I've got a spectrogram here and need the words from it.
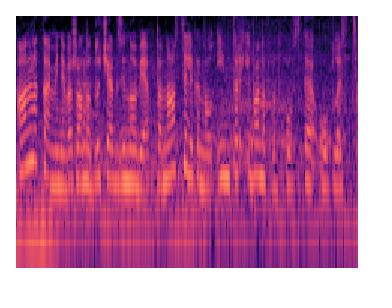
Анна Каменева, Жанна Дучак, Зиновий Автонас, телеканал Интер, Ивано-Франковская область.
